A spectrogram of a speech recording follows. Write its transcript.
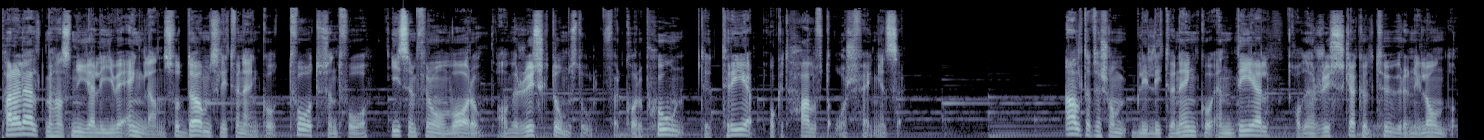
Parallellt med hans nya liv i England så döms Litvinenko 2002 i sin frånvaro av en rysk domstol för korruption till tre och ett halvt års fängelse. Allt eftersom blir Litvinenko en del av den ryska kulturen i London.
